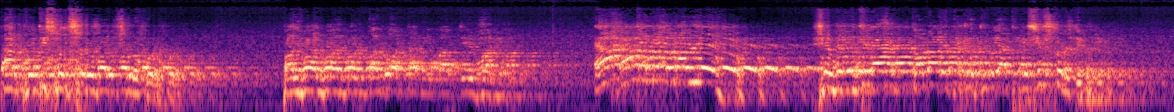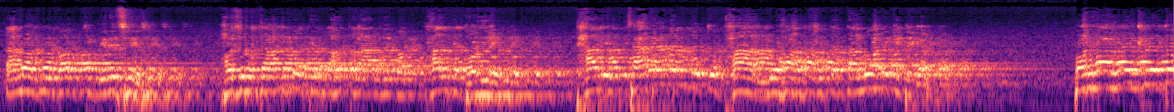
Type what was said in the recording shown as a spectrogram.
তার প্রতিশোধ শুরু করা শুরু করব। পালভার ভার পালভারটা নিয়ে বাপ সে এক দুনিয়া থেকে শেষ করে দেবে। দিয়ে বাপটি মেরেছে হজরত আলী রাদিয়াল্লাহু তাআলা আনহু ভাবে ঢালকে ধরলে ঢালে চারানোর মতো ঢাল লোহার সেটা তালোয়ারে কেটে গেল। পালভার ভাই এখানে তো,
